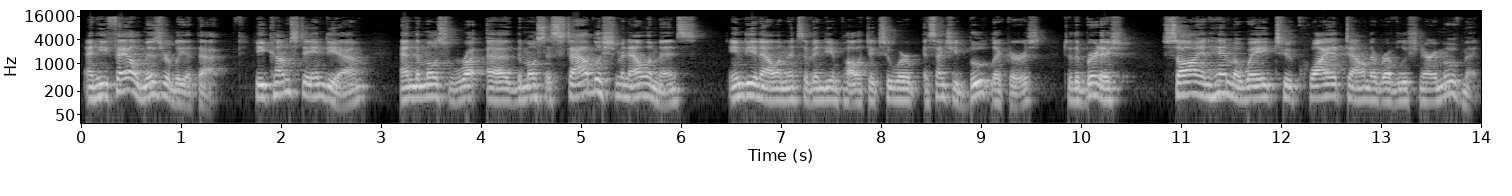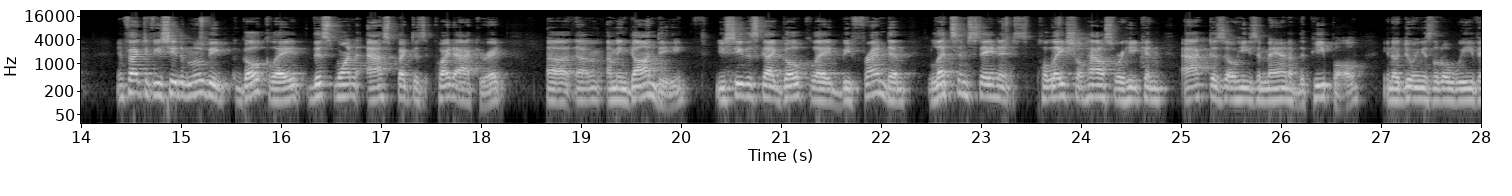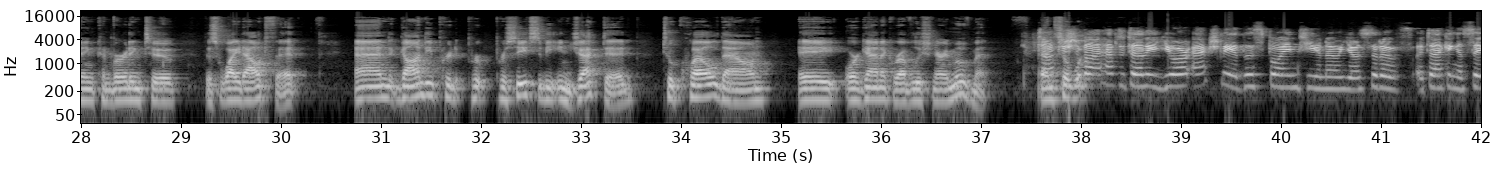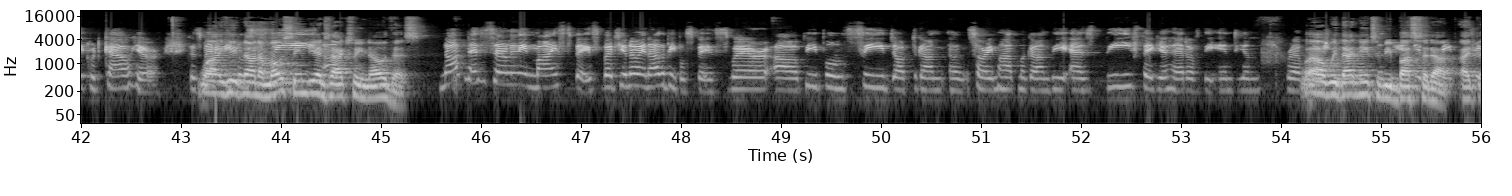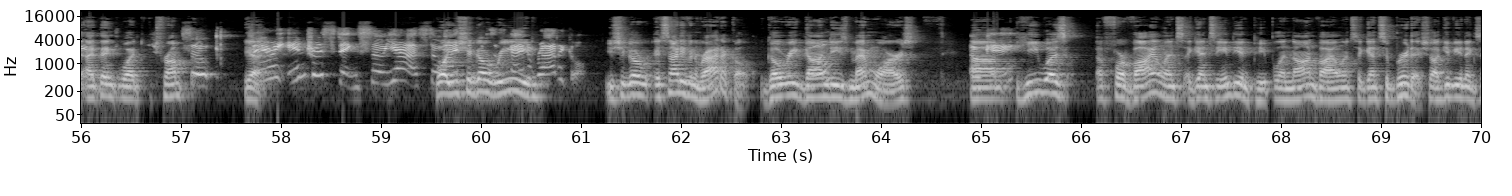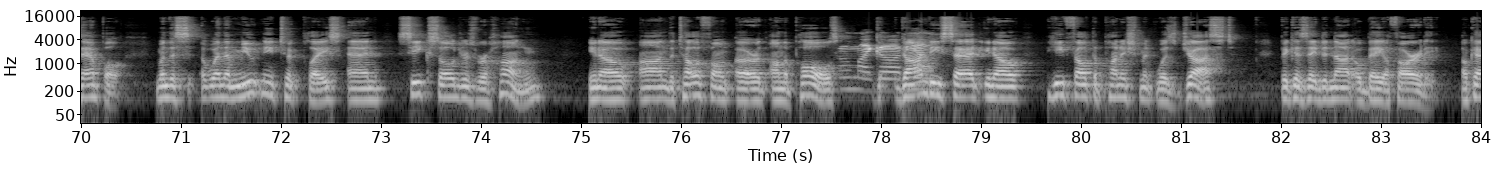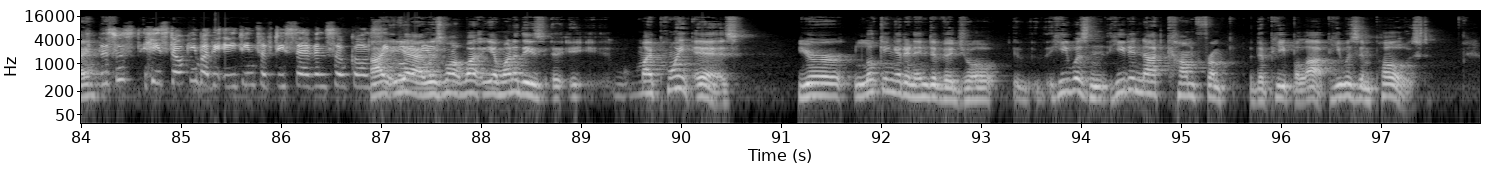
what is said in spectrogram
And he failed miserably at that. He comes to India, and the most uh, the most establishment elements, Indian elements of Indian politics, who were essentially bootlickers to the British, saw in him a way to quiet down the revolutionary movement. In fact, if you see the movie Gokhale, this one aspect is quite accurate. Uh, I mean, Gandhi, you see this guy Gokhale befriend him, lets him stay in his palatial house where he can act as though he's a man of the people, you know, doing his little weaving, converting to this white outfit. And Gandhi pr- pr- proceeds to be injected to quell down a organic revolutionary movement. Dr. So Shiva, I have to tell you, you're actually at this point, you know, you're sort of attacking a sacred cow here. Well, he, no, no, most Indians uh, actually know this. Not necessarily in my space, but you know, in other people's space, where uh, people see Dr. Gandhi, uh, sorry, Mahatma Gandhi as the figurehead of the Indian revolution. Well, that needs to be busted up. I, I, think what Trump. So yeah. very interesting. So yeah, so well, I you should go read. Kind of radical. You should go. It's not even radical. Go read Gandhi's memoirs. Okay. Um, he was uh, for violence against the Indian people and non-violence against the British. I'll give you an example. When the when the mutiny took place and Sikh soldiers were hung, you know, on the telephone or on the poles, oh my God, Gandhi yeah. said, you know, he felt the punishment was just because they did not obey authority. Okay. This was he's talking about the 1857 so-called. I, yeah, it was one, one. Yeah, one of these. Uh, my point is you're looking at an individual he was he did not come from the people up he was imposed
